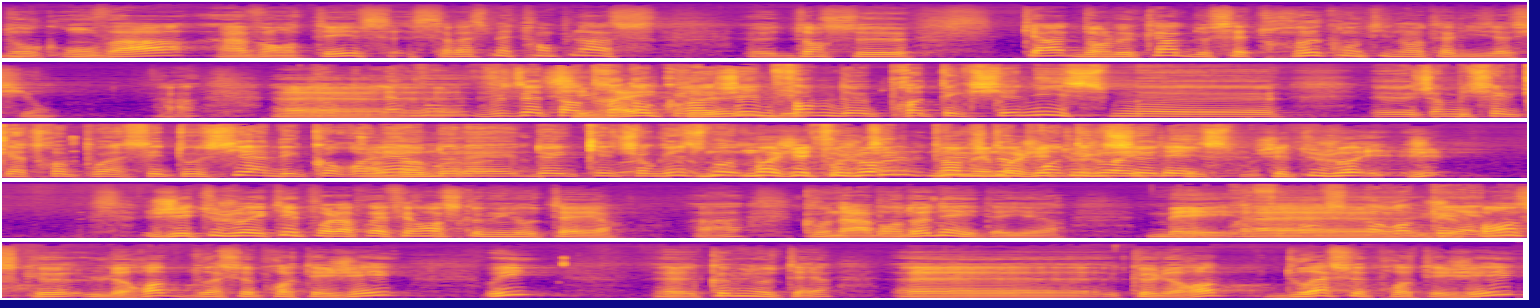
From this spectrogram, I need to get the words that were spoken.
Donc on va inventer, ça va se mettre en place euh, dans, ce cas, dans le cadre de cette recontinentalisation. Hein. vous, êtes en train d'encourager une forme de protectionnisme, Jean-Michel Quatrepoint. C'est aussi un des corollaires ah bah, de, la, question Moi, j'ai toujours, non, mais moi, j'ai toujours été, j'ai toujours, j'ai toujours été pour la préférence communautaire, hein, qu'on a abandonnée d'ailleurs. Mais euh, je pense que l'Europe doit se protéger. Oui, communautaire, euh, que l'Europe doit se protéger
